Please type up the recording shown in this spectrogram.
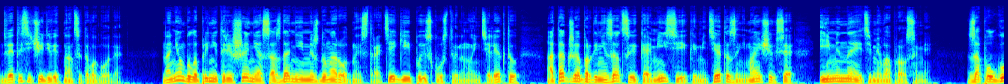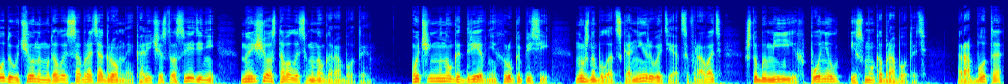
2019 года. На нем было принято решение о создании международной стратегии по искусственному интеллекту, а также об организации комиссии и комитета, занимающихся именно этими вопросами. За полгода ученым удалось собрать огромное количество сведений, но еще оставалось много работы. Очень много древних рукописей нужно было отсканировать и оцифровать, чтобы МИИ их понял и смог обработать. Работа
